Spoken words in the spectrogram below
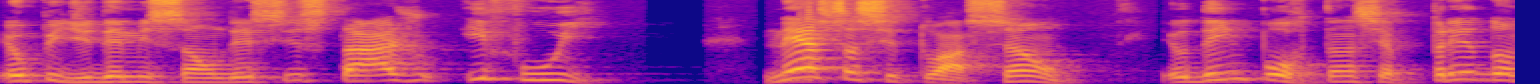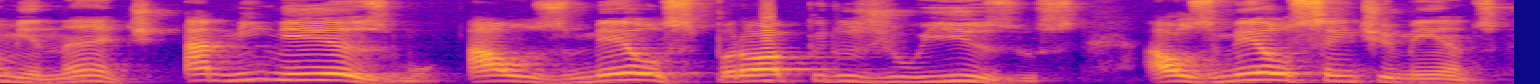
Eu pedi demissão desse estágio e fui. Nessa situação, eu dei importância predominante a mim mesmo, aos meus próprios juízos, aos meus sentimentos,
